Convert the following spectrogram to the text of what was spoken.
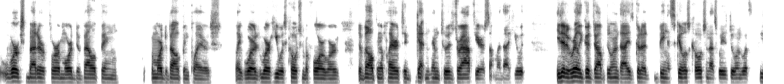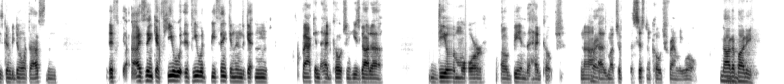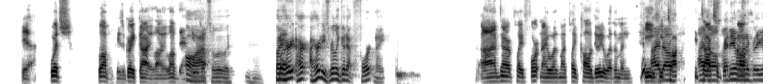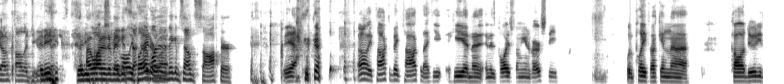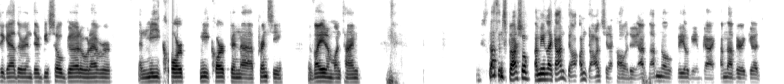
works better for a more developing, for more developing players. Like where where he was coaching before, where developing a player to getting him to his draft year or something like that. He would he did a really good job doing that. He's good at being a skills coach, and that's what he's doing with he's going to be doing with us. And if I think if he would if he would be thinking into getting back into head coaching, he's got to deal more of being the head coach, not Right. as much of an assistant coach friendly role. Not a mm-hmm. buddy. Yeah, which love him. He's a great guy. I love, I love Dan. Oh, He was- absolutely. Mm-hmm. But I But- heard, heard I heard he's really good at Fortnite. I've never played Fortnite with him. I played Call of Duty with him, and he I he, know. talk, he I, talks. know, a I bit didn't want to bring up Call of Duty. Did he? Did he I wanted to make it. while he sou- I played or wanted to make him sound softer. Yeah. I don't know. He talked a big talk. Like he he and uh, and his boys from university would play fucking uh, Call of Duty together, and they'd be so good or whatever. And me, Corp, me, Corp, and uh, Princey invited him one time. It's nothing special. I mean, like I'm do- I'm dog shit at Call of Duty. I'm, I'm no video game guy. I'm not very good,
